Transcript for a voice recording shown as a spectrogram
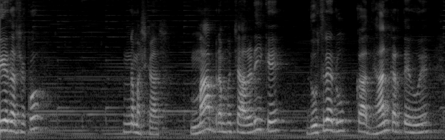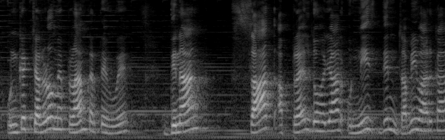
प्रिय दर्शकों नमस्कार। माँ ब्रह्मचारिणी के दूसरे रूप का ध्यान करते हुए उनके चरणों में प्रणाम करते हुए दिनांक 7 अप्रैल 2019 दिन रविवार का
